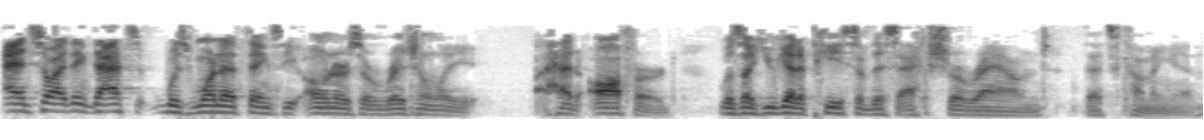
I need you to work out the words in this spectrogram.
And so I think that was one of the things the owners originally had offered was like you get a piece of this extra round that's coming in.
